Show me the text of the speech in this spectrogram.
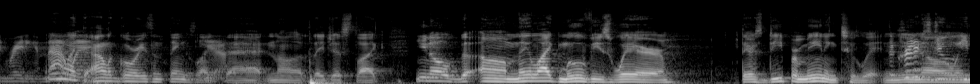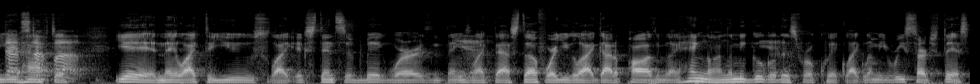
and rating him that Mm-hmm. like way. the allegories and things like Yeah. that, and all. They just like you know, the, um, they like movies where there's deeper meaning to it. And, The critics you do know, and eat you that have stuff to- up. Yeah, and they like to use like extensive big words and things Yeah. like that stuff where you like got to pause and be like, "Hang on, let me Google Yeah. this real quick. Like, let me research this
